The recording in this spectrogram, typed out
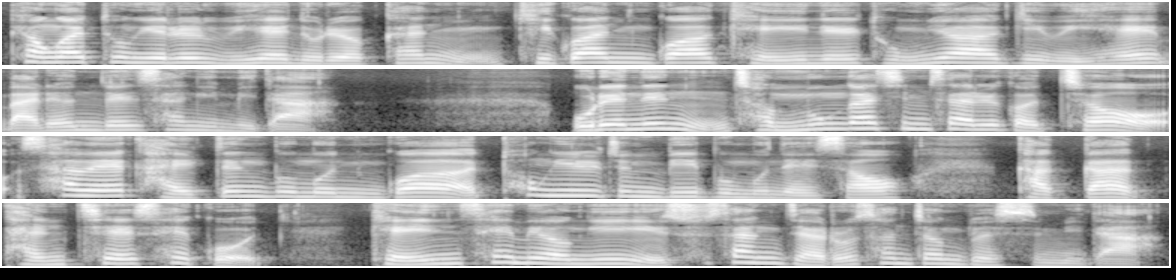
평화 통일을 위해 노력한 기관과 개인을 독려하기 위해 마련된 상입니다. 올해는 전문가 심사를 거쳐 사회 갈등 부문과 통일 준비 부문에서 각각 단체 3곳, 개인 3명이 수상자로 선정됐습니다.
